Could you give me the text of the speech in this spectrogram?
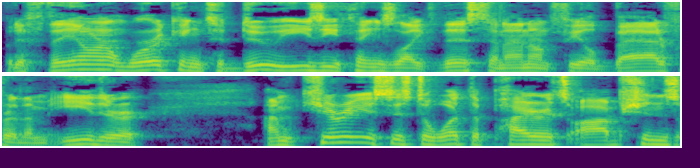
But if they aren't working to do easy things like this, then I don't feel bad for them either. I'm curious as to what the Pirates' options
